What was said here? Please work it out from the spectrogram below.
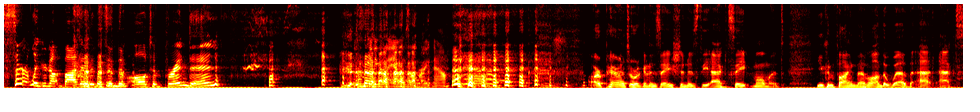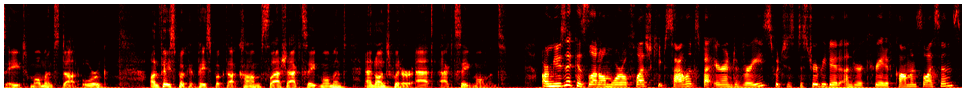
certainly do not buy them and send them all to Brendan. I'm getting on Amazon right now. Our parent organization is the Acts 8 Moment. You can find them on the web at acts8moment.org, on Facebook at facebook.com slash acts8moment, and on Twitter at acts8moment. Our music is Let All Mortal Flesh Keep Silence by Aaron DeVries, which is distributed under a Creative Commons license.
